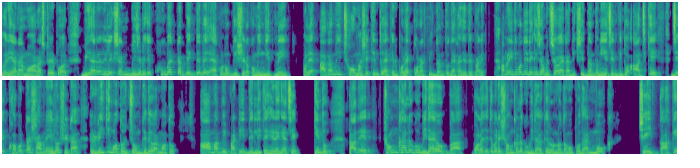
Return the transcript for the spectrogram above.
হরিয়ানা, মহারাষ্ট্রের পর বিহারের ইলেকশন বিজেপিকে খুব একটা বেগ দেবে, এখন অবধি সেরকম ইঙ্গিত নেই। ফলে আগামী ছ মাসে কিন্তু একের পর এক করার সিদ্ধান্ত দেখা যেতে পারে। আমরা ইতিমধ্যেই দেখেছি অমিত শাহ একাধিক সিদ্ধান্ত নিয়েছেন, কিন্তু আজকে যে খবরটা সামনে এলো সেটা রীতিমতো চমকে দেওয়ার মতো। আম আদমি পার্টি দিল্লিতে হেরে গেছে, কিন্তু তাদের সংখ্যালঘু বিধায়ক বা বলা যেতে পারে সংখ্যালঘু বিধায়কের অন্যতম প্রধান মুখ, সেই তাকে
